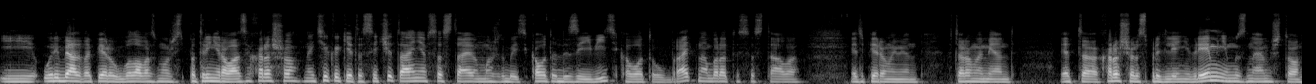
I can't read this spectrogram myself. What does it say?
И у ребят, во-первых, была возможность потренироваться хорошо, найти какие-то сочетания в составе, может быть, кого-то дозаявить, кого-то убрать, наоборот, из состава. Это первый момент. Второй момент — это хорошее распределение времени. Мы знаем, что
